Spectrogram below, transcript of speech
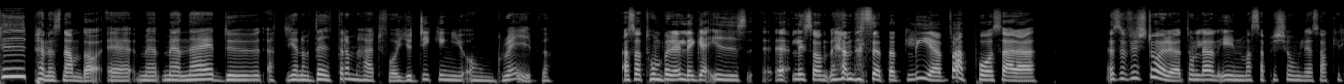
Pip, hennes namn då, eh, men, men nej du, att genom att dejta de här två, you're digging your own grave. Alltså att hon började lägga i eh, liksom, hennes sätt att leva på så här... Alltså förstår du? Att hon lade in massa personliga saker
